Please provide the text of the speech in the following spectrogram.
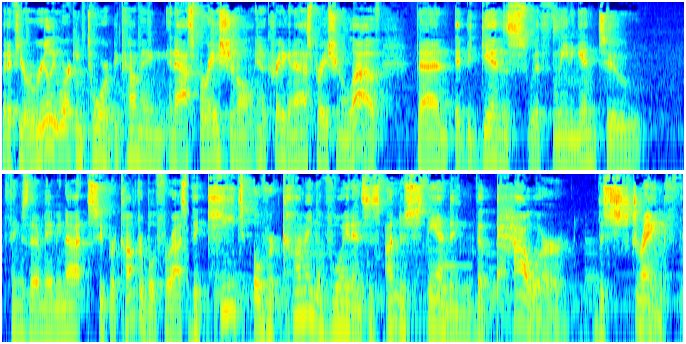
but if you're really working toward becoming an aspirational, you know, creating an aspirational love, then it begins with leaning into things that are maybe not super comfortable for us. The key to overcoming avoidance is understanding the power, the strength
